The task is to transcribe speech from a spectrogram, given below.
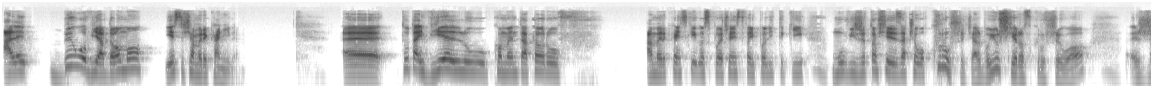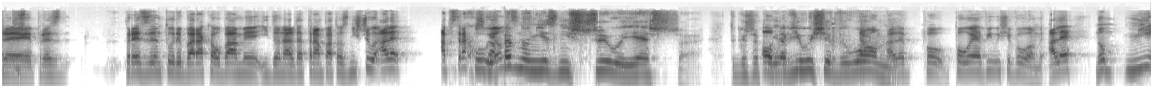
ale było wiadomo, jesteś Amerykaninem. Tutaj wielu komentatorów amerykańskiego społeczeństwa i polityki mówi, że to się zaczęło kruszyć, albo już się rozkruszyło, że prez, prezydentury Baracka Obamy i Donalda Trumpa to zniszczyły, ale abstrahując... Na pewno nie zniszczyły jeszcze. Tylko, że Oby. pojawiły się wyłomy. Tak, ale po, pojawiły się wyłomy. Ale no, mie,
